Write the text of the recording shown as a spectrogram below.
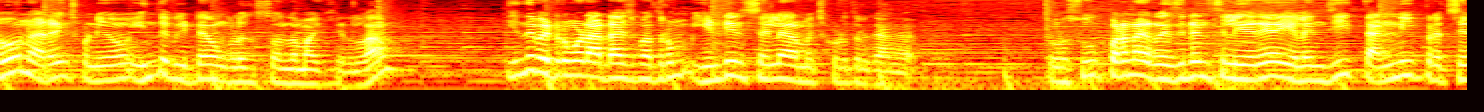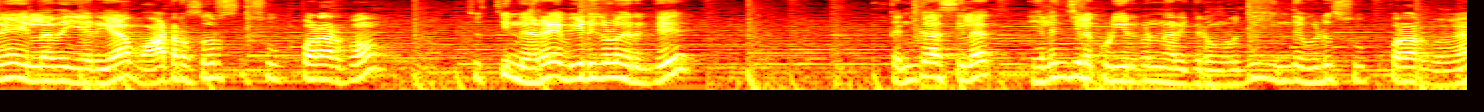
லோன் அரேஞ்ச் பண்ணியும் இந்த வீட்டை உங்களுக்கு சொந்தமாக்கிடலாம். இந்த பெட்ரூமோட அட்டாச் பாத்ரூம் இந்தியன் ஸ்டைலில் அமைச்சு கொடுத்துருக்காங்க. ஒரு சூப்பரான ரெசிடென்சியல் ஏரியா இளைஞ்சி தண்ணி பிரச்சனையே இல்லாத ஏரியா வாட்டர் சோர்ஸ் சூப்பராக இருக்கும். சுற்றி நிறைய வீடுகளும் இருக்குது தென்காசியில் இளஞ்சியில் குடியிருக்கணும்னு நினைக்கிறவங்களுக்கு இந்த வீடு சூப்பராக இருக்குங்க.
